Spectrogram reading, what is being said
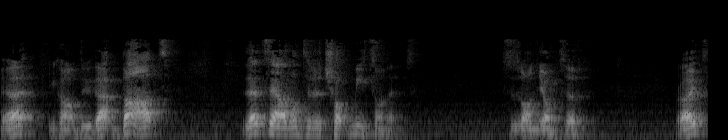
Yeah, you can't do that. But let's say I wanted to chop meat on it. This is on Yom Tov, right?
